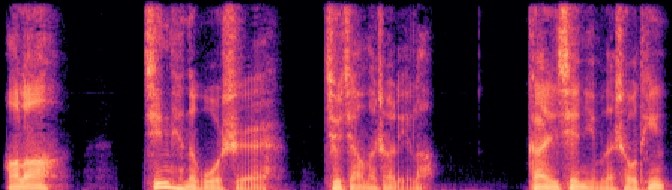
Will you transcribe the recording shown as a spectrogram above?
好了，今天的故事。就讲到这里了，感谢你们的收听。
